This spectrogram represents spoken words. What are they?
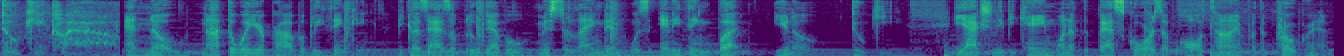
Dookie cloud. And no, not the way you're probably thinking, because as a Blue Devil, Mr. Langdon was anything but, you know, Dookie. He actually became one of the best scorers of all time for the program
